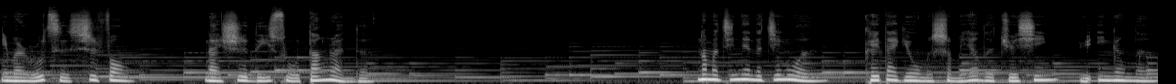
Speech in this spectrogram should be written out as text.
你们如此侍奉，乃是理所当然的。那么，今天的经文可以带给我们什么样的决心与应用呢？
